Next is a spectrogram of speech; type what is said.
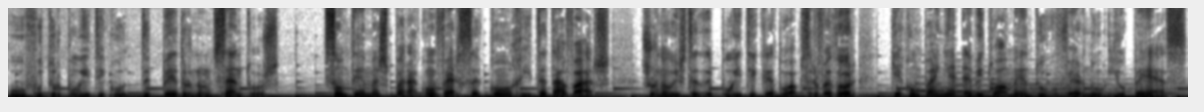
o futuro político de Pedro Nuno Santos? São temas para a conversa com Rita Tavares, jornalista de política do Observador que acompanha habitualmente o governo e o PS.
